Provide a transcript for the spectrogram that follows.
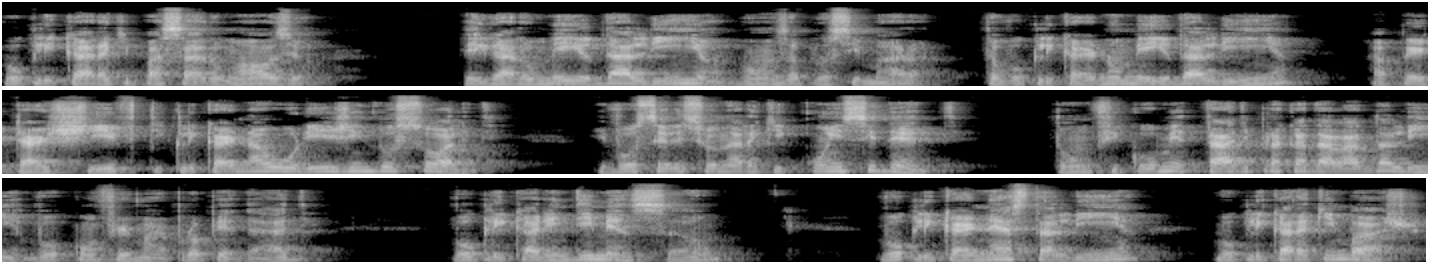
Vou clicar aqui, passar o mouse, ó, pegar o meio da linha, ó, vamos aproximar, ó, então vou clicar no meio da linha, apertar Shift e clicar na origem do Solid. E vou selecionar aqui coincidente. Então ficou metade para cada lado da linha. Vou confirmar propriedade. vou clicar em dimensão, vou clicar nesta linha, vou clicar aqui embaixo.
